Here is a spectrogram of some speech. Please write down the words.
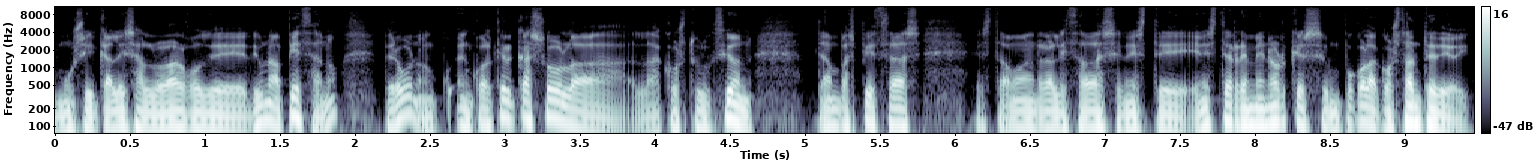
musicales a lo largo de, una pieza. ¿no? Pero bueno, en, cualquier caso, la, la construcción ambas piezas estaban realizadas en este, en este re menor que es un poco la constante de hoy.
